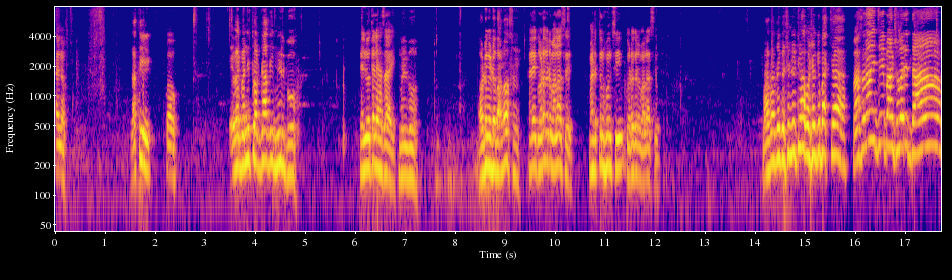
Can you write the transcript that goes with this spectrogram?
হ্যালো। নাতি কও। এবার বানি তোর দাদি মিলবো। মিলবো তাহলে হাসাই মিলবো। এটা ভালো আছে? হ্যাঁ গড়াগড়ে ভালো আছে। মাঠে তুমি শুনছি গড়াগড়ে ভালো আছে। বাজার থেকে গেছিলি টিয়া বসে কি বাচ্চা? বাসা নাই যে দাম।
